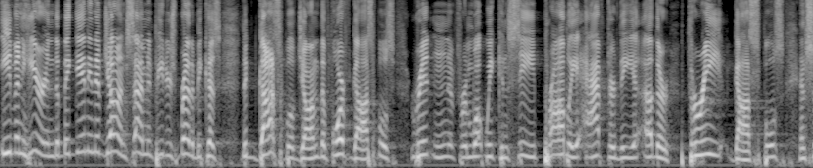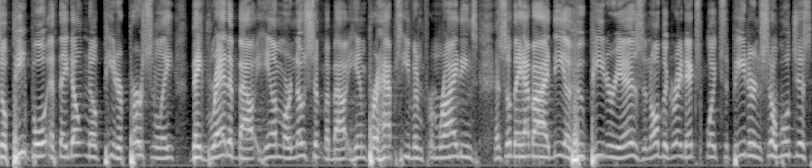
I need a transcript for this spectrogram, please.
Even here in the beginning of John, Simon Peter's brother, because the Gospel of John, the fourth Gospel, is written from what we can see probably after the other three Gospels. And so, people, if they don't know Peter personally, they've read about him or know something about him, perhaps even from writings. And so, they have an idea who Peter is and all the great exploits of Peter. And so, we'll just,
